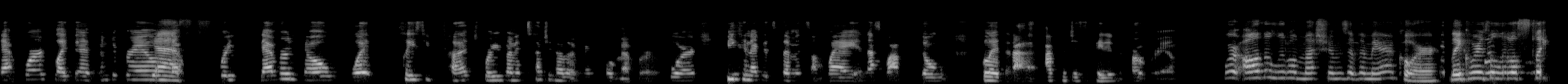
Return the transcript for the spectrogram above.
network, like that underground yes. network, where you never know what place you touch, where you're going to touch another AmeriCorps member or be connected to them in some way. And that's why I'm so glad that I, I participated in the program. We're all the little mushrooms of AmeriCorps. Like we're the little like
